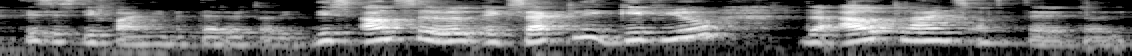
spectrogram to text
this is defining the territory. This answer will exactly give you the outlines of the territory.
